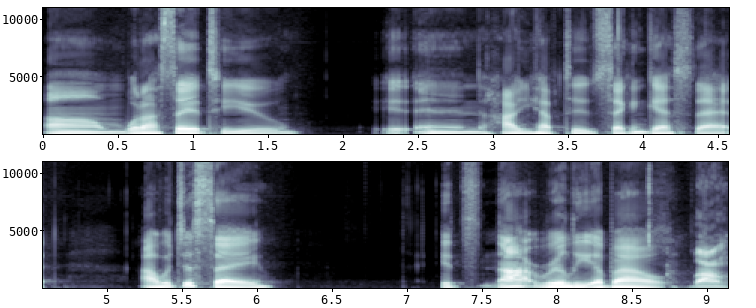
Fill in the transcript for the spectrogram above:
um, what I said to you and how you have to second guess that, I would just say it's not really about Bang!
